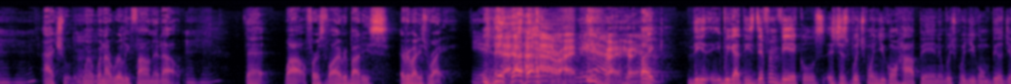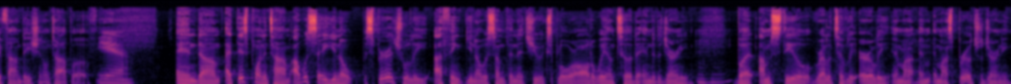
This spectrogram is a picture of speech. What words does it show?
mm-hmm. actually when, when i really found it out that wow, first of all, everybody's everybody's right. Yeah. yeah. right, Yeah. right, right. Like the we got these different vehicles. It's just which one you gonna hop in and which one you gonna build your foundation on top of. yeah. And um, at this point in time, I would say, you know, spiritually, I think, you know, it's something that you explore all the way until the end of the journey. But I'm still relatively early in my in, in my spiritual journey.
